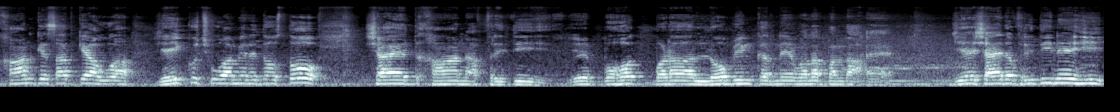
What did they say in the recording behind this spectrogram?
खान के साथ क्या हुआ? यही कुछ हुआ मेरे दोस्तों। शायद खान अफरीदी, ये बहुत बड़ा लॉबिंग करने वाला बंदा है। ये शायद अफरीदी ने ही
